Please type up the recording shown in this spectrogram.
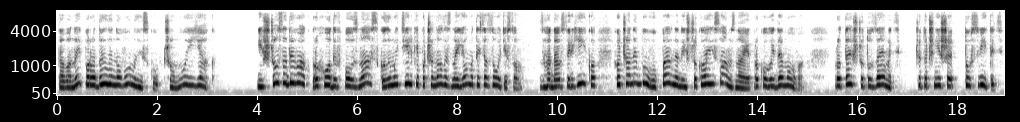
та вони породили нову низку чому і як. І що за дивак проходив повз нас, коли ми тільки починали знайомитися з Отісом, згадав Сергійко, хоча не був упевнений, що Клай і сам знає, про кого йде мова, про те, що туземець, чи точніше тусвітець,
